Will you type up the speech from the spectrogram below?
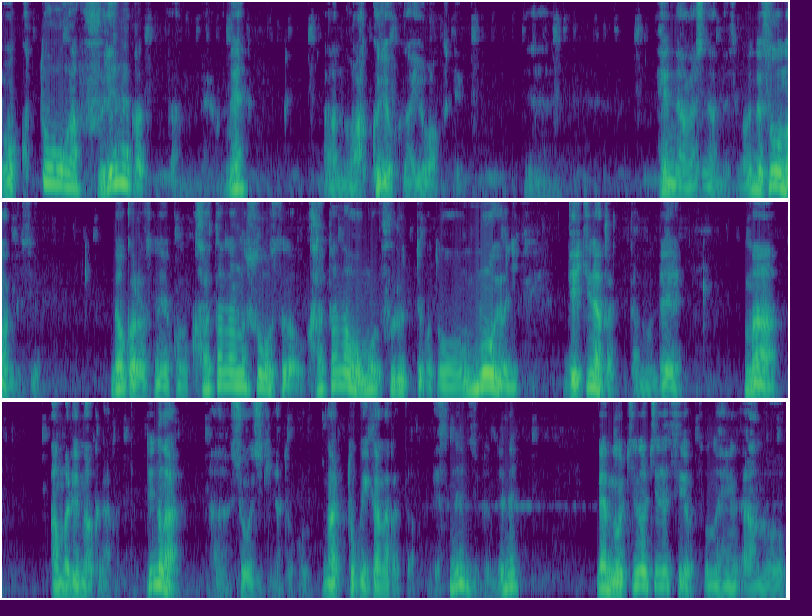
木刀が触れなかったんだよね。あの握力が弱くて、うん変な話なんですが。でそうなんですよ。だからですねこの刀の操作刀を振るってことを思うようにできなかったのでまああんまりうまくなかった。っていうのが正直なところ。納得いかなかったですね自分でね。で後々ですよ。その辺あの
